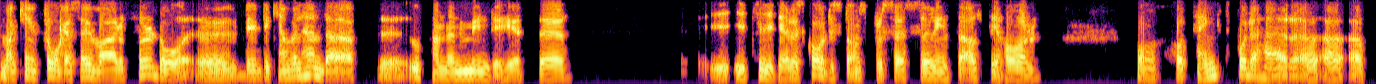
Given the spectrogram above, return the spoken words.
man kan ju fråga sig varför då. Eh, det, det kan väl hända att eh, upphandlande myndigheter i, i, tidigare skadeståndsprocesser inte alltid har, har, har tänkt på det här eh, att, att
